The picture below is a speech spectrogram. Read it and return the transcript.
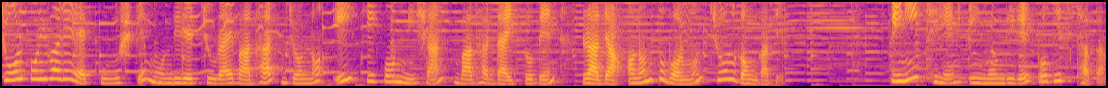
চোল পরিবারের এক পুরুষকে মন্দিরের চূড়ায় বাঁধার জন্য এই ত্রিকোণ নিশান বাঁধার দায়িত্ব দেন রাজা অনন্ত বর্মন চোল গঙ্গাদেব। তিনিই ছিলেন এই মন্দিরের প্রতিষ্ঠাতা।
